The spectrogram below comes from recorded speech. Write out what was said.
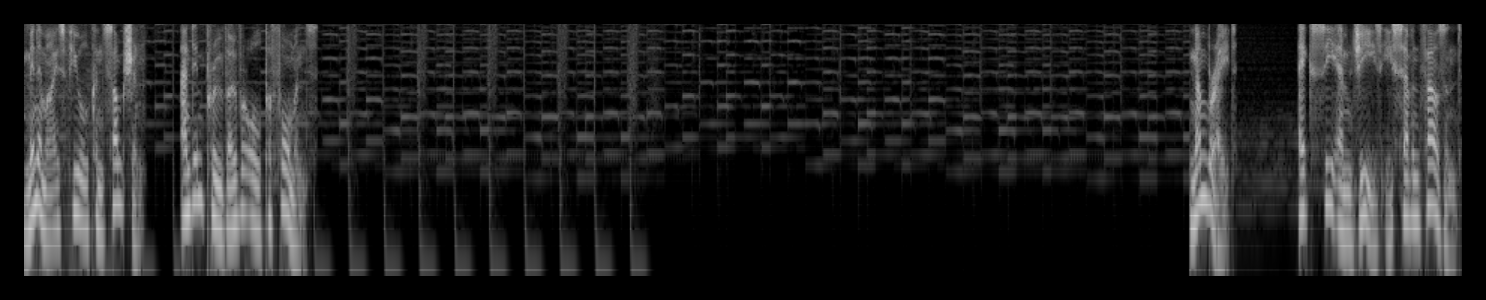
minimize fuel consumption, and improve overall performance. Number 8. XCMG's E7000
